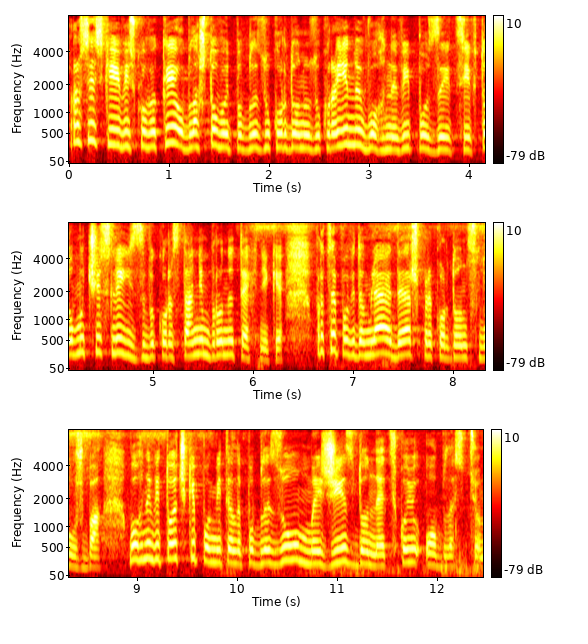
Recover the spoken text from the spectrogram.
Російські військовики облаштовують поблизу кордону з Україною вогневі позиції, в тому числі й з використанням бронетехніки. Про це повідомляє Держприкордонслужба. Вогневі точки помітили поблизу межі з Донецькою областю.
